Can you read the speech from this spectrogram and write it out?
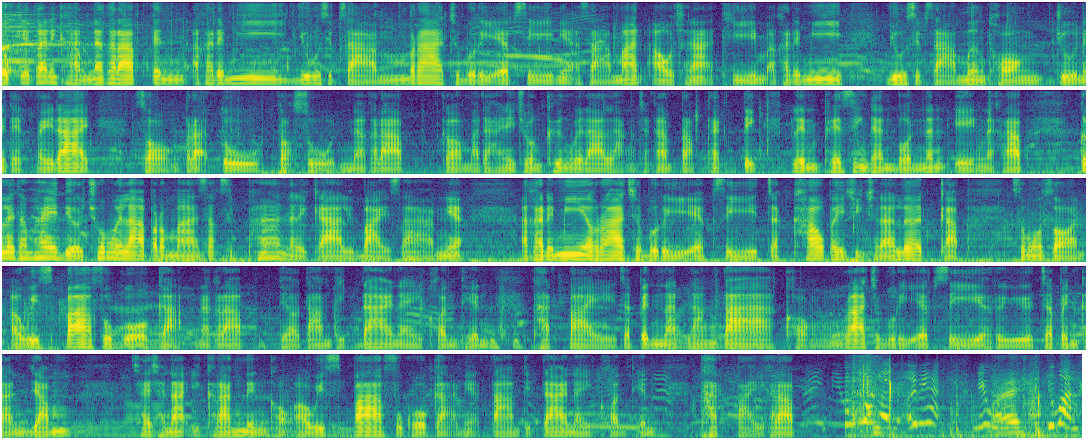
จบเกมการแข่งขันนะครับ เป็น Academy U13 ราชบุรี FC เนี่ยสามารถเอาชนะทีม Academy U13 เมืองทองยูไนเต็ดไปได้ 2 ประตูต่อศูนย์นะครับ ก็มาได้ในช่วงครึ่งเวลาหลังจากการปรับแท็กติกเล่นเพรสซิ่งแดนบนนั่นเองนะครับ ก็เลยทำให้เดี๋ยวช่วงเวลาประมาณสัก 15 นาฬิกาหรือบ่าย3เนี่ย Academy ราชบุรี FC จะเข้าไปชิงชนะเลิศกับสโมสรอวิสปาฟุกุโอกะนะครับ เดี๋ยวตามติดได้ในคอนเทนต์ถัดไปจะเป็นนัดล้างตาของราชบุรี FC หรือจะเป็นการย้ำชัยชนะอีกครั้งหนึ่งของอวิสปาฟุกุโอกะเนี่ยตามติดได้ในคอนเทนต์ถัดไปครับเอ้ยไม่มิวจุบัน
